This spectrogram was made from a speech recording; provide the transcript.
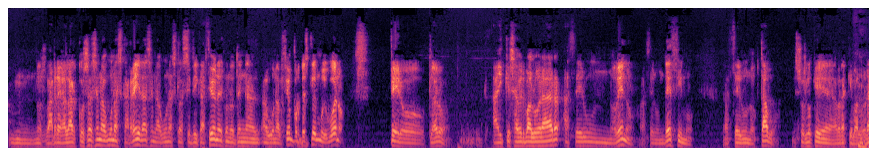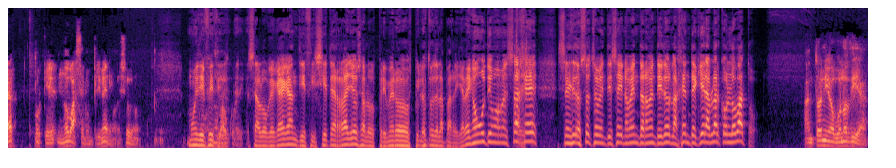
nos va a regalar cosas en algunas carreras, en algunas clasificaciones, cuando tenga alguna opción, porque es que es muy bueno. Pero, claro, hay que saber valorar hacer un noveno, hacer un décimo, hacer un octavo. Eso es lo que habrá que valorar, porque no va a ser un primero. Eso muy difícil, salvo que caigan 17 rayos a los primeros pilotos de la parrilla. Venga, un último mensaje, 628 26 90 92. La gente quiere hablar con Lobato. Antonio, buenos días.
